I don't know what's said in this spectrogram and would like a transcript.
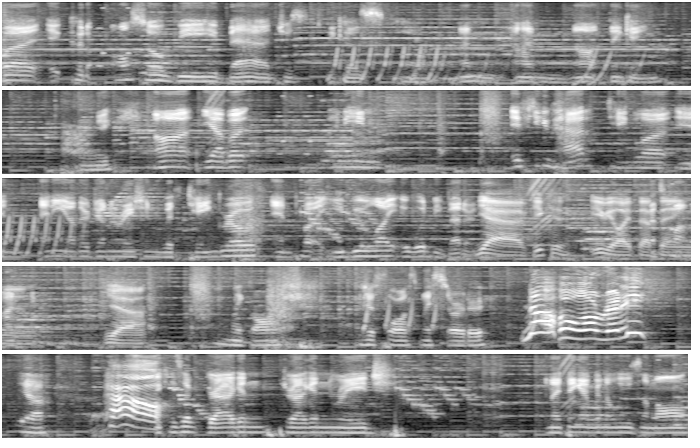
But it could also be bad just because um, I'm I'm not thinking. Really. Uh, yeah, but I mean, if you had Tangela in any other generation with Tangrowth and put Eviolite, it would be better. Yeah, if you could Eviolite that That's thing, then yeah. Oh my gosh, I just lost my starter. No, already? Yeah. How? because of dragon dragon rage and i think i'm gonna lose them all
